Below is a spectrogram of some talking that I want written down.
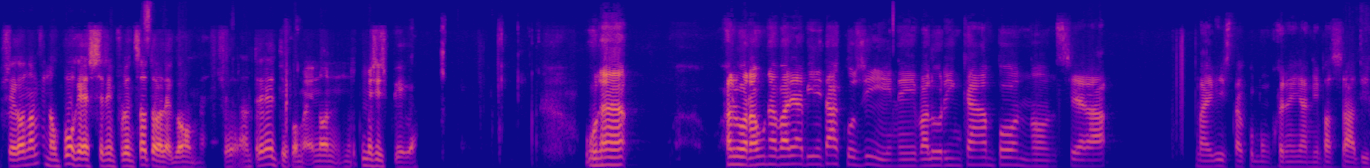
secondo me non può che essere influenzato dalle gomme, cioè, altrimenti come, non, come si spiega? Una, allora, una variabilità così nei valori in campo non si era mai vista comunque negli anni passati.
